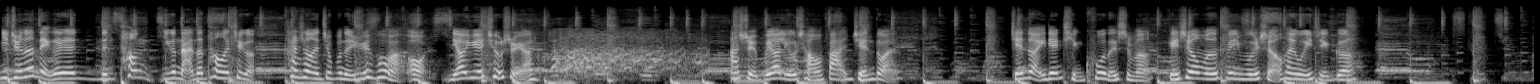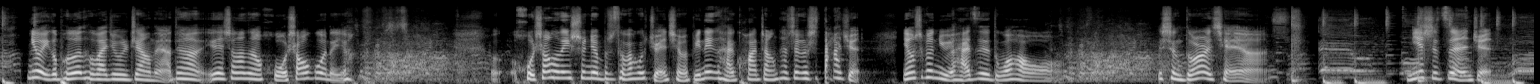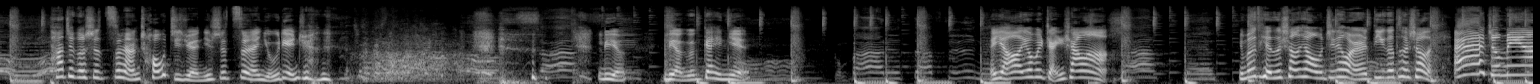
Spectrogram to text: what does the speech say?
你觉得哪个人能烫一个男的烫了这个，看上了就不能约炮吗？哦，你要约秋水啊？阿水不要留长发，剪短。剪短一点挺酷的是吗？感谢我们的飞不手，欢迎维杰哥。你有一个朋友头发就是这样的呀？对啊，有点像那种火烧过的一样。火烧的那一瞬间，不是头发会卷起来吗？比那个还夸张。他这个是大卷。你要是个女孩子得多好哦，省多少钱呀？你也是自然卷，他这个是自然超级卷，你是自然有点卷。两两个概念。哎呀，要被斩杀了！有没有帖子上一下我们今天晚上第一个特效的？哎，救命啊！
